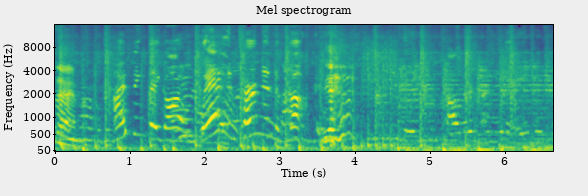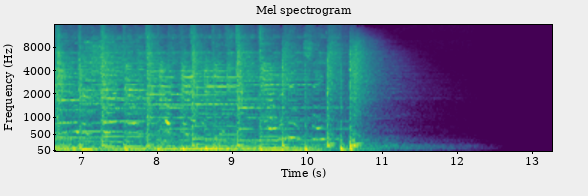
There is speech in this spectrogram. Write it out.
them? I think they got wet and turned into muck. Yeah.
